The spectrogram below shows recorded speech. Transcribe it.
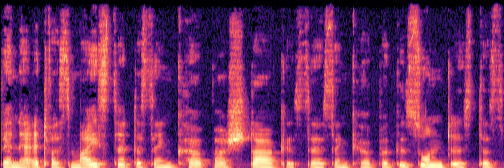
wenn er etwas meistert, dass sein Körper stark ist, dass sein Körper gesund ist, dass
